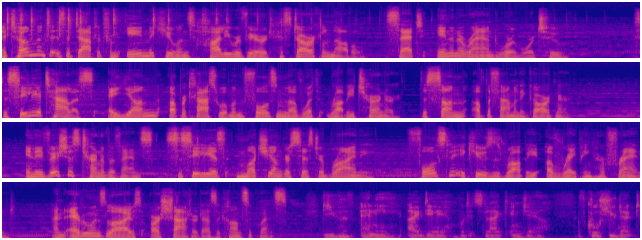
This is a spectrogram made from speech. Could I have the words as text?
Atonement is adapted from Ian McEwan's highly revered historical novel set in and around World War II. Cecilia Tallis, a young upper class woman, falls in love with Robbie Turner, the son of the family gardener. In a vicious turn of events, Cecilia's much younger sister Bryony falsely accuses Robbie of raping her friend, and everyone's lives are shattered as a consequence. Do you have any idea what it's like in jail? Of course you don't.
